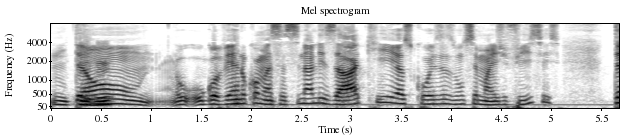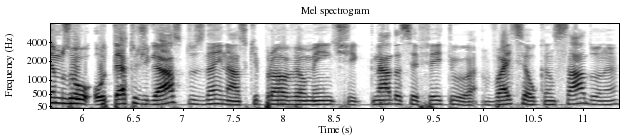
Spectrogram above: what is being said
Então, uhum. o, o, governo começa a sinalizar que as coisas vão ser mais difíceis. Temos o, o teto de gastos, né, Inácio, que provavelmente nada a ser feito vai ser alcançado, né?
